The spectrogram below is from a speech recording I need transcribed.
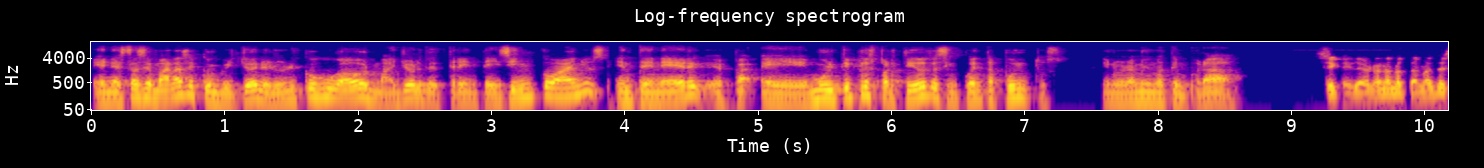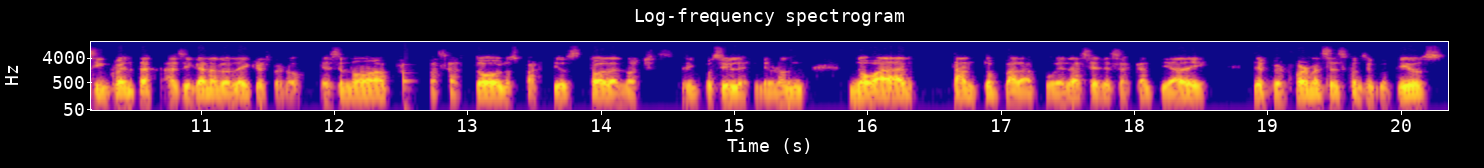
en esta semana se convirtió en el único jugador mayor de 35 años en tener eh, eh, múltiples partidos de 50 puntos en una misma temporada. Sí, LeBron anota más de 50, así ganan los Lakers, pero eso no va a pasar todos los partidos, todas las noches. Es imposible. LeBron no va a dar tanto para poder hacer esa cantidad de, de performances consecutivos.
